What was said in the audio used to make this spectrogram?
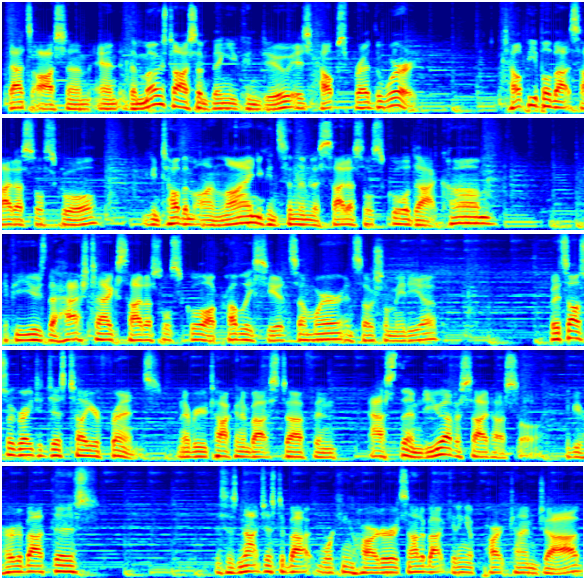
That's awesome. And the most awesome thing you can do is help spread the word. Tell people about Side Hustle School. You can tell them online. You can send them to sidehustleschool.com. If you use the hashtag Side Hustle School, I'll probably see it somewhere in social media. But it's also great to just tell your friends whenever you're talking about stuff and ask them, do you have a side hustle? Have you heard about this? This is not just about working harder. It's not about getting a part time job.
